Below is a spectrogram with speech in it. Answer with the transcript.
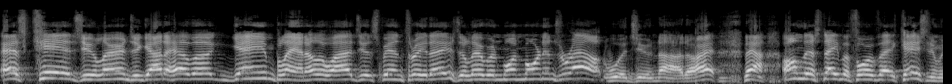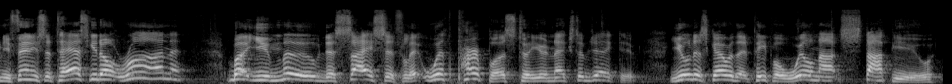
As kids, you learned you got to have a game plan. Otherwise, you'd spend three days delivering one morning's route, would you not? All right. Now, on this day before vacation, when you finish the task, you don't run, but you move decisively with purpose to your next objective you'll discover that people will not stop you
